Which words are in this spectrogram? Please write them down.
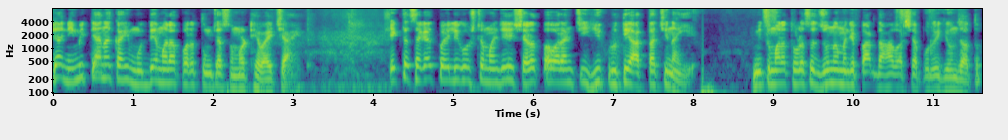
त्या निमित्तानं काही मुद्दे मला परत तुमच्यासमोर ठेवायचे आहेत. एक तर सगळ्यात पहिली गोष्ट म्हणजे शरद पवारांची ही कृती आत्ताची नाही आहे मी तुम्हाला थोडंसं जुनं म्हणजे पार दहा वर्षापूर्वी घेऊन जातो.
